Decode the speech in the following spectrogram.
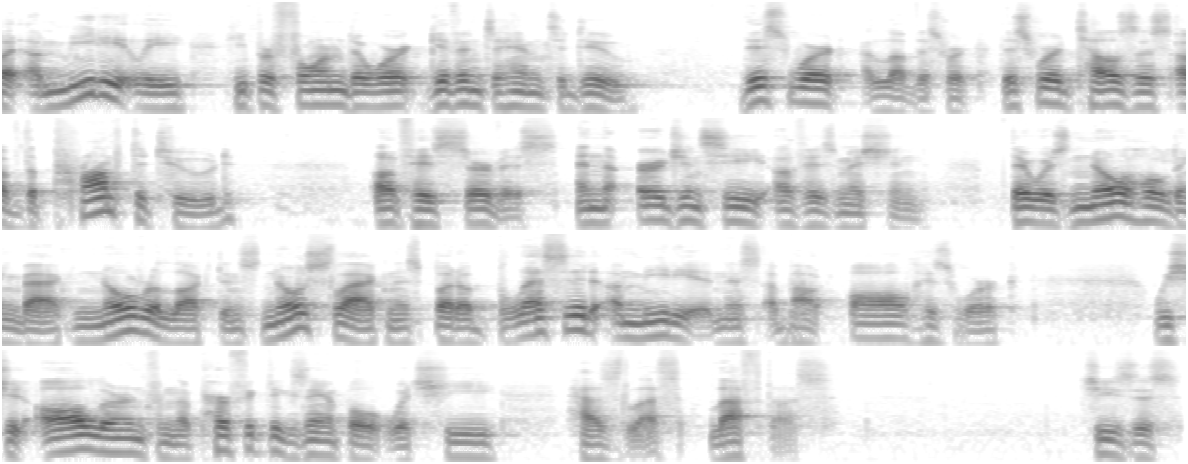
but immediately he performed the work given to him to do. This word, I love this word, this word tells us of the promptitude of his service and the urgency of his mission. There was no holding back, no reluctance, no slackness, but a blessed immediateness about all his work. We should all learn from the perfect example which he has left us. Jesus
